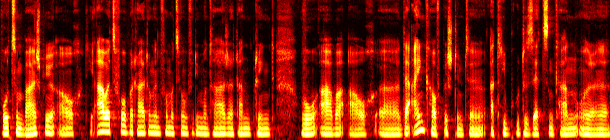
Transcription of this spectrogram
wo zum Beispiel auch die Arbeitsvorbereitung Informationen für die Montage ranbringt, wo aber auch äh, der Einkauf bestimmte Attribute setzen kann oder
